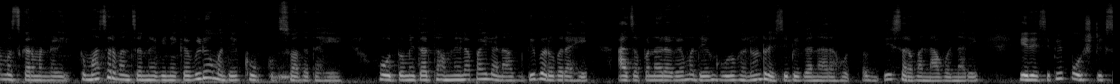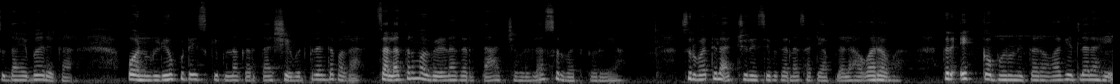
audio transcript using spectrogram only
नमस्कार मंडळी तुम्हा सर्वांचं नवीन एका व्हिडिओमध्ये खूप खूप स्वागत आहे. हो तुम्ही तर थांबलेला पाहिलं ना अगदी बरोबर आहे. आज आपण रव्यामध्ये गूळ घालून रेसिपी करणार आहोत. अगदी सर्वांना आवडणारी. ही रेसिपी पौष्टिकसुद्धा आहे बरं का? पण व्हिडिओ कुठे स्किप न करता शेवटपर्यंत बघा. चला तर मग वेळ न करता आजच्या व्हिडिओला सुरुवात करूया. सुरुवातीला आजची रेसिपी करण्यासाठी आपल्याला हवा रवा. तर एक कप भरून इथं रवा घेतलेला आहे.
